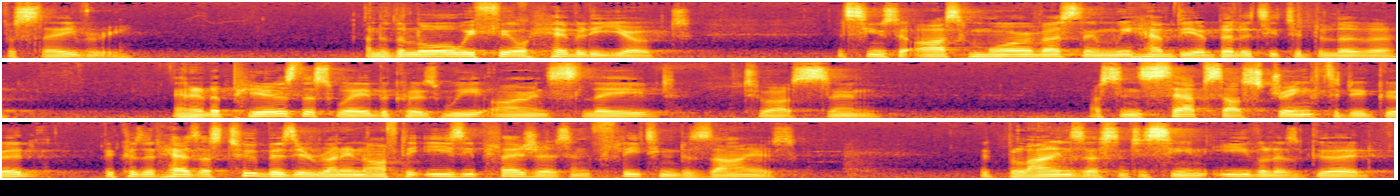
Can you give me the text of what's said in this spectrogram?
for slavery. Under the law, we feel heavily yoked. It seems to ask more of us than we have the ability to deliver. And it appears this way because we are enslaved to our sin. Our sin saps our strength to do good because it has us too busy running after easy pleasures and fleeting desires. It blinds us into seeing evil as good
